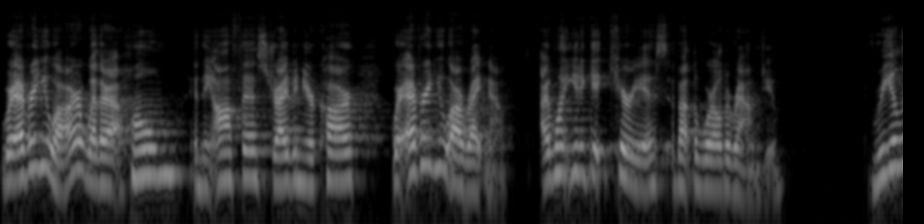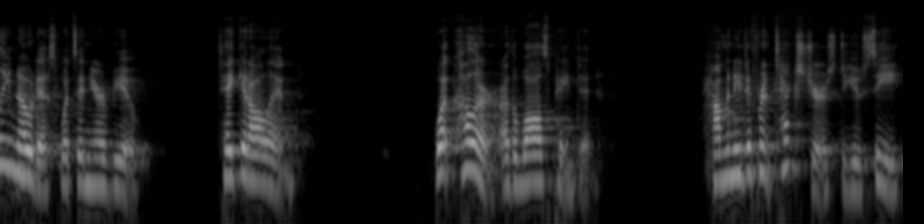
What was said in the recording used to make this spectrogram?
Wherever you are, whether at home, in the office, driving your car, Wherever you are right now, I want you to get curious about the world around you. Really notice what's in your view. Take it all in. What color are the walls painted? How many different textures do you see?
